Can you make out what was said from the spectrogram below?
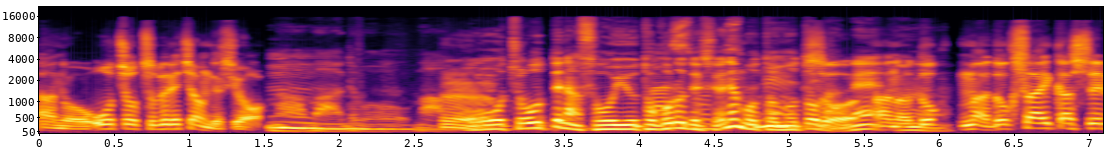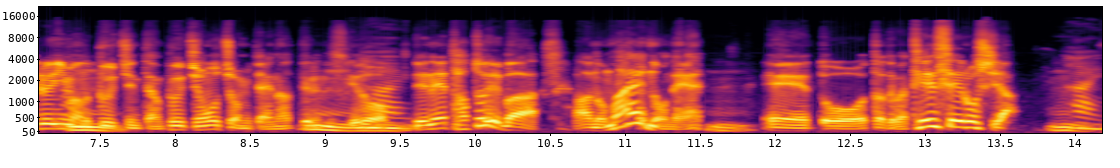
あの王朝潰れちゃうんですよ。まあまあでも、まあうん。王朝ってのはそういうところですよねまあもともとそうがね。あの、うん。どまあ独裁化してる今のプーチンってのはプーチン王朝みたいになってるんですけど、うん。はい。でね例えばあの前のねうん。えっ、と例えば帝政ロシアうん。はい。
